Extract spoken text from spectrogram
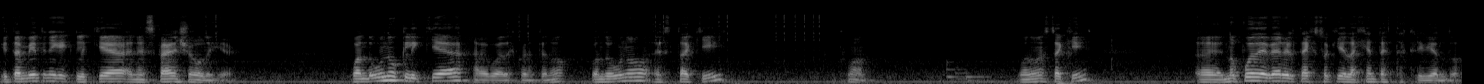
Y también tiene que cliquear en Spanish only here. Cuando uno cliquea... A ver, voy a desconectar, ¿no? Cuando uno está aquí... Come on. Cuando uno está aquí... Eh, no puede ver el texto que la gente está escribiendo.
